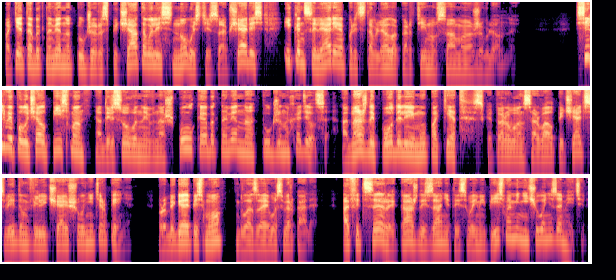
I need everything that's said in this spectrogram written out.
Пакеты обыкновенно тут же распечатывались, новости сообщались, и канцелярия представляла картину самую оживленную. Сильвия получал письма, адресованные в наш полк, и обыкновенно тут же находился. Однажды подали ему пакет, с которого он сорвал печать с видом величайшего нетерпения. Пробегая письмо, глаза его сверкали. Офицеры, каждый занятый своими письмами, ничего не заметили.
